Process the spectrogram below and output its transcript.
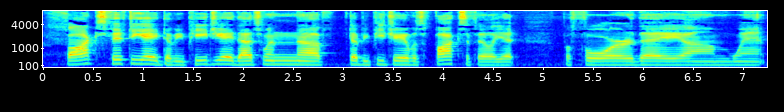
Fox 58, WPGA. That's when uh, WPGA was a Fox affiliate before they um, went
